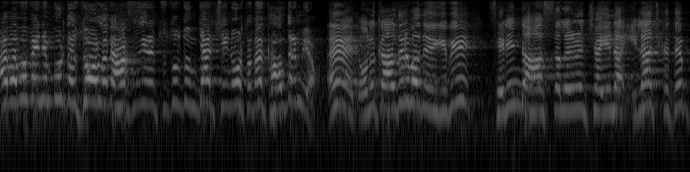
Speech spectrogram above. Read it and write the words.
Ama bu benim burada zorla ve haksız yere tutulduğum gerçeğini ortadan kaldırmıyor. Evet onu kaldırmadığı gibi senin de hastalarının çayına ilaç katıp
